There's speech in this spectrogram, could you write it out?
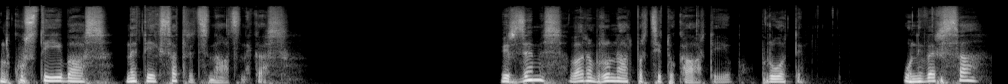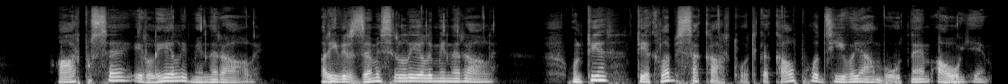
un kustībās netiek satricināts nekas. Virs zemes varam runāt par citu kārtību, proti, universā ārpusē ir lieli minerāli, arī virs zemes ir lieli minerāli, un tie tiek labi sakārtoti, ka kalpo dzīvajām būtnēm augiem.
